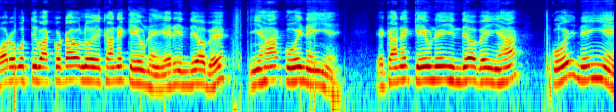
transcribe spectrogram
পরবর্তী বাক্যটা হলো, এখানে কেউ নেই, এর হিন্দি হবে, ইহা কই নেই এ এখানে কেউ নেই, হিন্দি হবে, ইহা কই নেই এ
